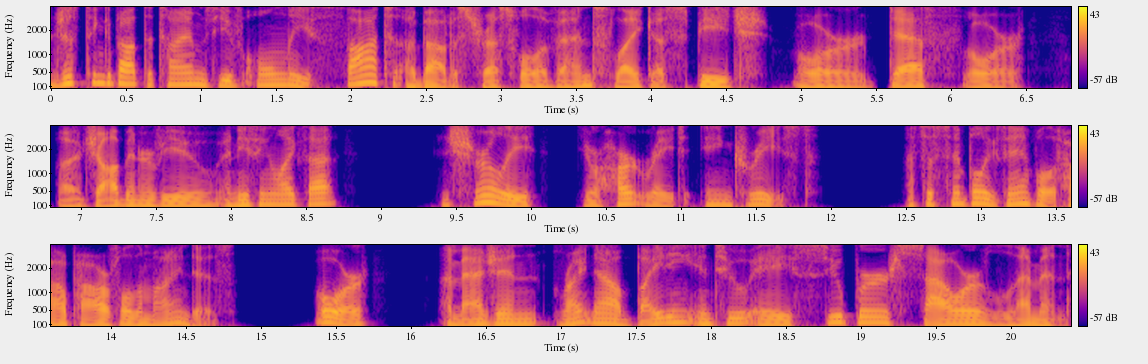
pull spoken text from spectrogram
Just think about the times you've only thought about a stressful event like a speech or death or a job interview, anything like that, and surely your heart rate increased. That's a simple example of how powerful the mind is. Or imagine right now biting into a super sour lemon.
